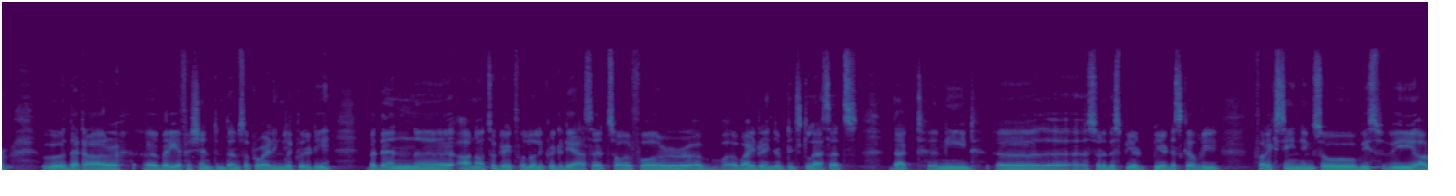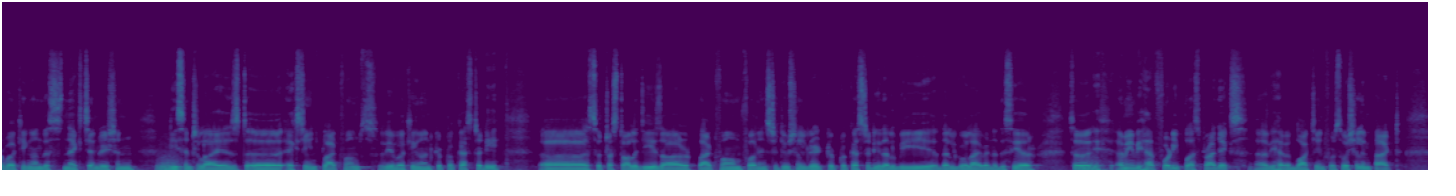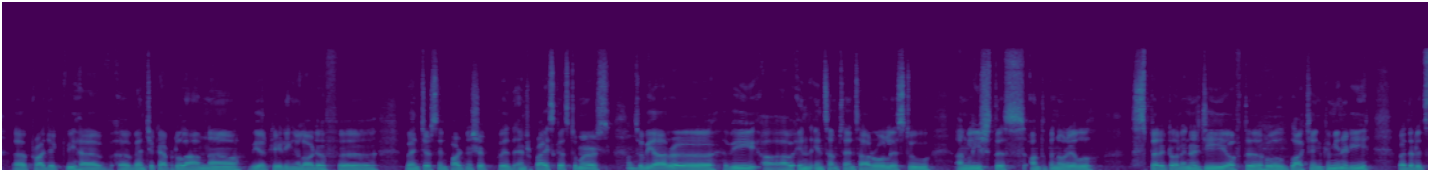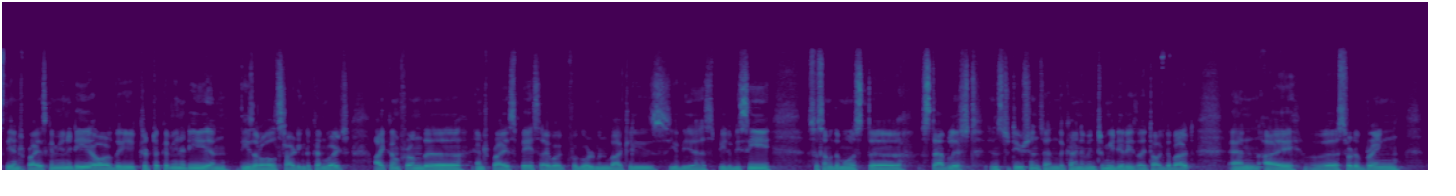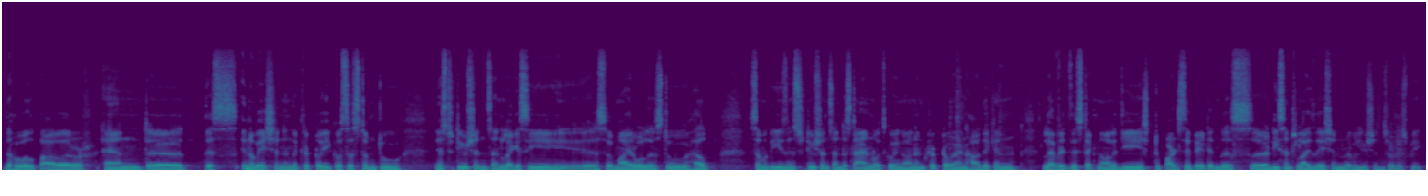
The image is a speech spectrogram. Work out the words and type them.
uh, that are uh, very efficient in terms of providing liquidity, but then uh, are not so great for low liquidity assets or for a, a wide range of digital assets that need uh, sort of this peer, peer discovery for exchanging. So we, we are working on this next generation decentralized uh, exchange platforms. We are working on crypto custody. Uh, so Trustology is our platform for institutional grade crypto custody. That'll be that'll go live end of this year. So if, I mean we have 40 plus projects. Uh, we have a blockchain for social impact uh, project. We have a venture capital arm now. We are creating a lot of uh, ventures in partnership with enterprise customers. Mm -hmm. So we are uh, we uh, in in some sense our role is to unleash this entrepreneurial spirit or energy of the whole blockchain community, whether it's the enterprise community or the crypto community, and these are all starting to converge. I come from the enterprise space. I worked for Goldman, Barclays, UBS, PwC, so some of the most uh, established institutions and the kind of intermediaries I talked about. And I uh, sort of bring the whole power and uh, this innovation in the crypto ecosystem to institutions and legacy. So my role is to help some of these institutions understand what's going on in crypto and how they can leverage this technology to participate in this uh, decentralization revolution, so to speak.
